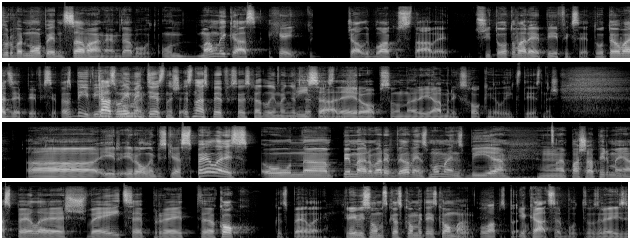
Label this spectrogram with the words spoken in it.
tur var nopietni savānējumu dabūt. Un man likās, hei, tu čāli blakus stāvēji. Šito tu varēji piefiksēt, to tev vajadzēja piefiksēt. Tas bija viens Kādu līmeņa moments. tiesneši? Es neesmu piefiksējis, kādu līmeņa ir Visādi. Eiropas un arī Amerikas Hokeja līnijas tiesneši. Uh, ir, ir Olimpiskajās spēlēs. Un, uh, piemēram, arī vēl viens moments bija mm, pašā pirmajā spēlē Šveice pret uh, Koku. Kad spēlēja Krievijas Olimpiskās komitejas komanda. Ja kāds varbūt uzreiz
